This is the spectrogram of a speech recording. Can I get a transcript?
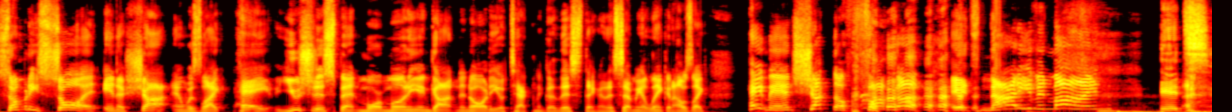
Somebody saw it in a shot and was like, "Hey, you should have spent more money and gotten an Audio Technica this thing." And they sent me a link, and I was like, "Hey, man, shut the fuck up! it's not even mine." It's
